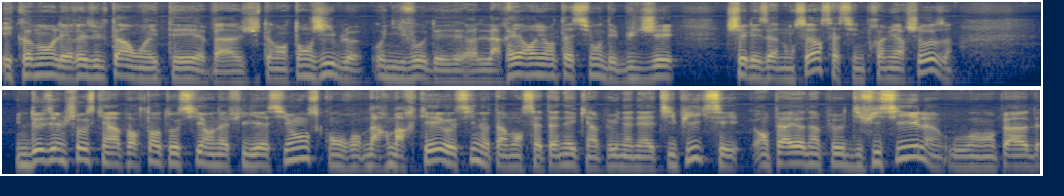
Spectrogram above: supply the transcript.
et comment les résultats ont été bah, justement tangibles au niveau de la réorientation des budgets chez les annonceurs. Ça c'est une première chose. Une deuxième chose qui est importante aussi en affiliation, ce qu'on a remarqué aussi, notamment cette année qui est un peu une année atypique, c'est en période un peu difficile, ou en période,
